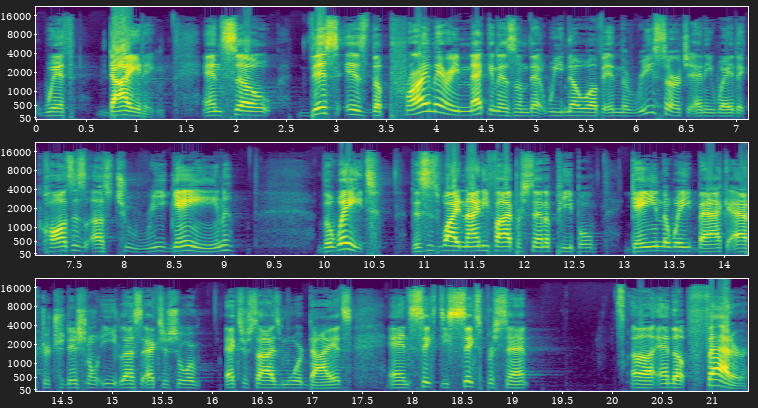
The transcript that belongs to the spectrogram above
with dieting. And so, this is the primary mechanism that we know of in the research, anyway, that causes us to regain the weight. This is why 95% of people gain the weight back after traditional eat less, exercise more diets, and 66% uh, end up fatter.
